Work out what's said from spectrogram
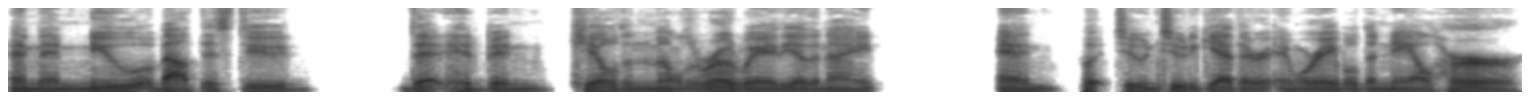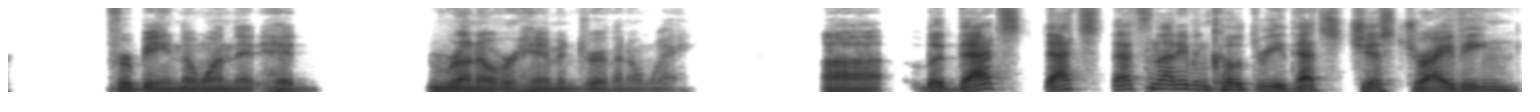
and then knew about this dude that had been killed in the middle of the roadway the other night and put two and two together and were able to nail her for being the one that had run over him and driven away. Uh, but that's that's that's not even code three. That's just driving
